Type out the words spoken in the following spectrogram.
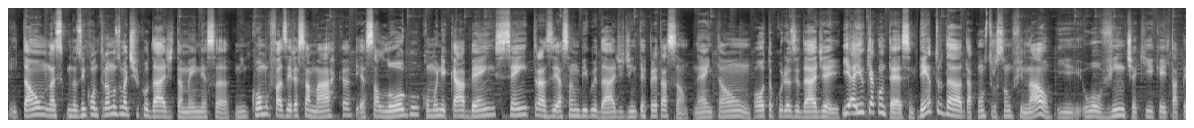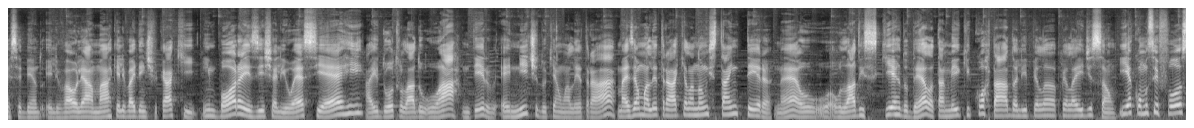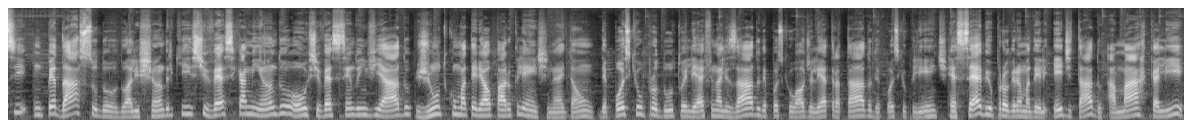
Então, nós, nós encontramos uma dificuldade também nessa, em como fazer essa marca, essa logo, comunicar bem sem trazer essa ambiguidade de interpretação, né? Então, outra curiosidade aí. E aí o que acontece? Dentro da, da construção final, e o ouvinte aqui que ele tá percebendo, ele vai olhar a marca, ele vai identificar que, embora exista ali o SR, aí do outro lado o A inteiro, é nítido que é uma letra A, mas é uma letra A que ela não está inteira, né? O, o lado esquerdo dela tá meio que cortado ali pela, pela edição. E é como se fosse um pedaço do, do Alexandre que estivesse caminhando ou estivesse sendo enviado junto com o material para para o cliente, né? Então, depois que o produto ele é finalizado, depois que o áudio ele é tratado, depois que o cliente recebe o programa dele editado, a marca ali,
